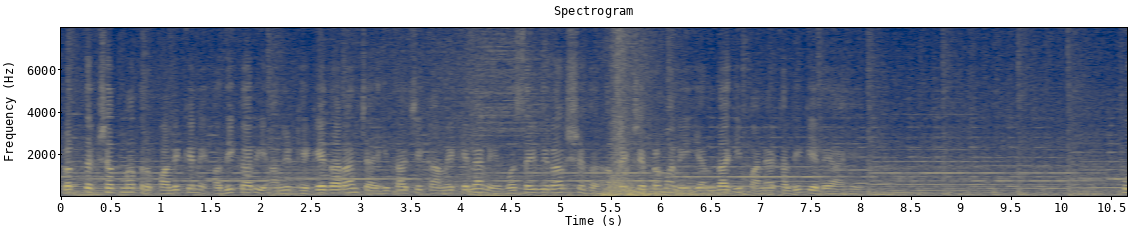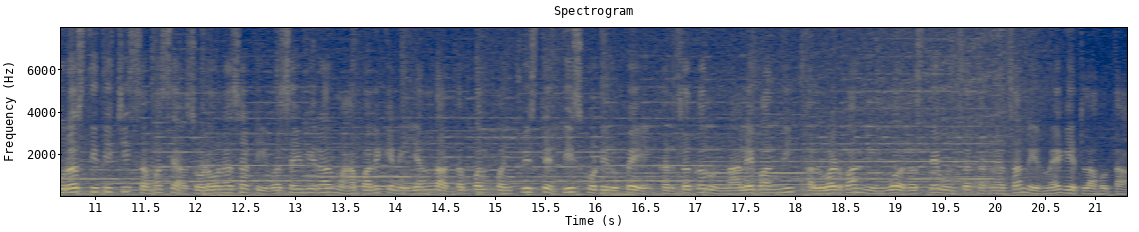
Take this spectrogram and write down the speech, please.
प्रत्यक्षात मात्र पालिकेने अधिकारी आणि ठेकेदारांच्या हिताची कामे केल्याने वसई विरार शहर अपेक्षेप्रमाणे यंदाही पाण्याखाली गेले आहे. पूरस्थितीची समस्या सोडवण्यासाठी वसई विरार महापालिकेने यंदा तब्बल पंचवीस ते तीस कोटी रुपये खर्च करून नाले बांधणी कलवड बांधणी व रस्ते उंच करण्याचा निर्णय घेतला होता.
